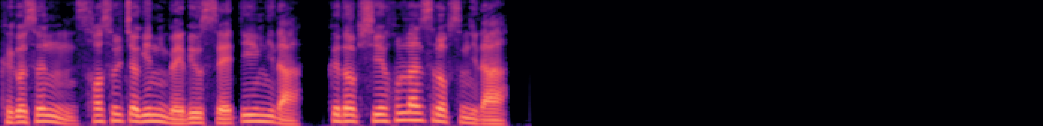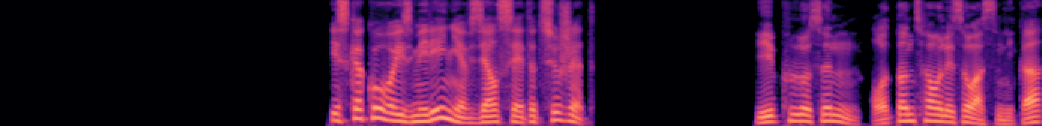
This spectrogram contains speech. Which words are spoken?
그것은 서술적인 메비우스의 띠입니다. 끝없이 혼란스럽습니다. Из какого измерения взялся этот сюжет? 이 플롯은 어떤 차원에서 왔습니까?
